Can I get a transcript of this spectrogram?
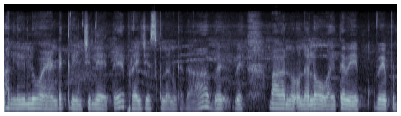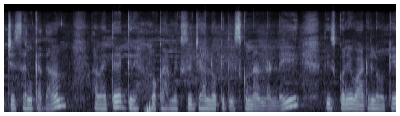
పల్లీలు అండ్ గ్రీన్ చిల్లీ అయితే ఫ్రై చేసుకున్నాను కదా. బాగా నూనెలో అయితే వేపు వేపుడు చేశాను కదా. అవైతే ఒక మిక్సీ జార్లోకి తీసుకున్నానండి. తీసుకొని వాటిలోకి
